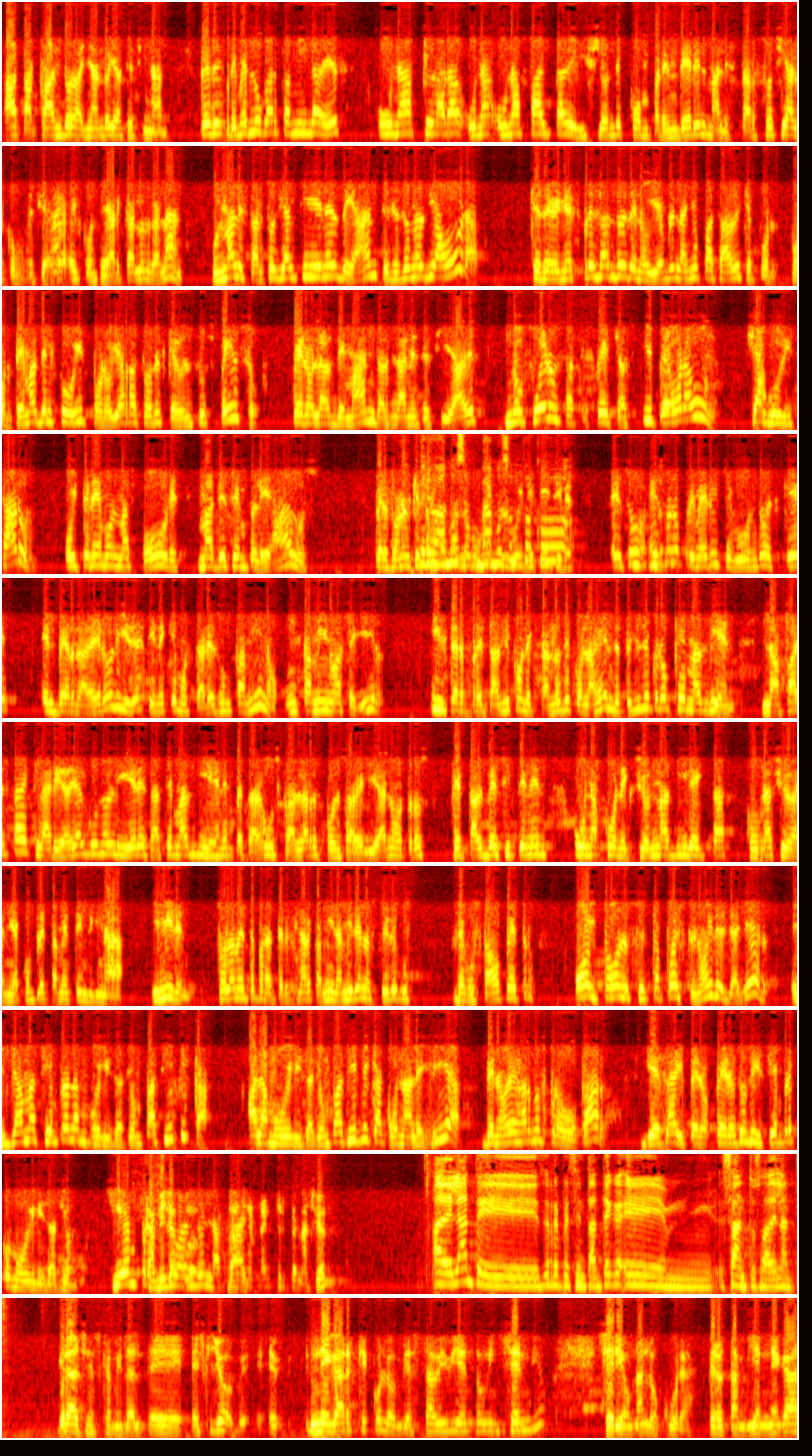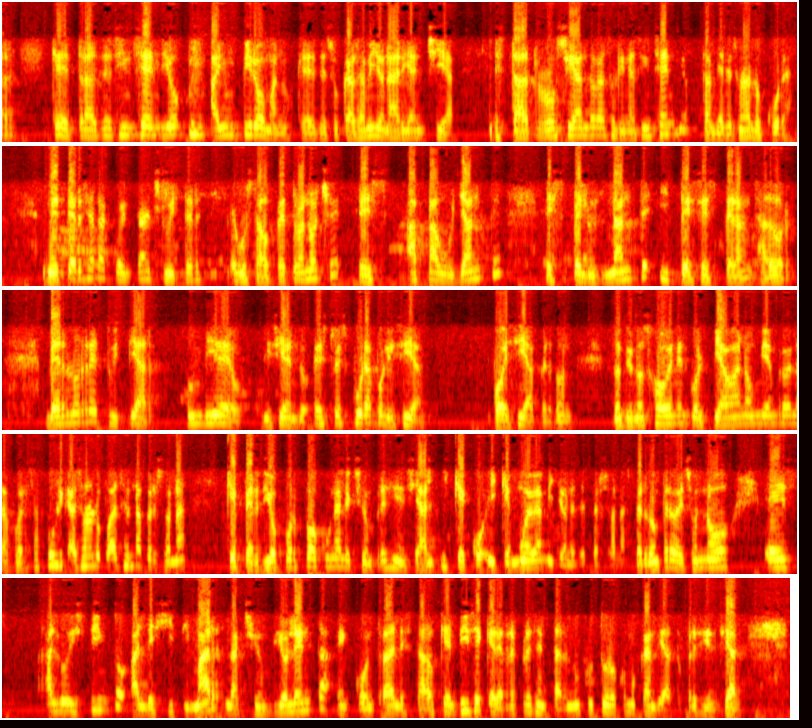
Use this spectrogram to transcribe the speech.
atacando, dañando y asesinando. Entonces, en primer lugar, Camila, es una clara, una, una falta de visión de comprender el malestar social, como decía el concejal Carlos Galán. Un malestar social que viene desde antes, eso no es de ahora que se venía expresando desde noviembre del año pasado y que por, por temas del COVID, por obvias razones, quedó en suspenso. Pero las demandas, las necesidades no fueron satisfechas y peor aún, se agudizaron. Hoy tenemos más pobres, más desempleados, personas que Pero están vamos, pasando momentos vamos muy poco... difíciles. Eso, eso lo primero y segundo es que el verdadero líder tiene que mostrar es un camino, un camino a seguir interpretando y conectándose con la gente. Entonces yo creo que más bien la falta de claridad de algunos líderes hace más bien empezar a buscar la responsabilidad en otros que tal vez sí tienen una conexión más directa con una ciudadanía completamente indignada. Y miren, solamente para terminar, Camila, miren los tweets de, Gus- de Gustavo Petro. Hoy todos los tweets que ha puesto, ¿no? Y desde ayer, él llama siempre a la movilización pacífica, a la movilización pacífica con alegría, de no dejarnos provocar. Y es ahí, pero, pero eso sí, siempre con movilización, siempre Camila, actuando ¿puedo- en la calle. hacer una interpelación? Adelante, representante eh, Santos, adelante. Gracias, Camila. Eh, es que yo, eh, eh, negar que Colombia está viviendo un incendio sería una locura, pero también negar que detrás de ese incendio hay un pirómano que desde su casa millonaria en Chía está rociando gasolina a ese incendio, también es una locura. Meterse a la cuenta de Twitter de Gustavo Petro anoche es apabullante, espeluznante y desesperanzador. Verlo retuitear un video diciendo esto es pura policía, poesía, perdón, donde unos jóvenes golpeaban a un miembro de la fuerza pública. Eso no lo puede hacer una persona que perdió por poco una elección presidencial y que, y que mueve a millones de personas. Perdón, pero eso no es algo distinto a legitimar la acción violenta en contra del Estado que él dice querer representar en un futuro como candidato presidencial.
